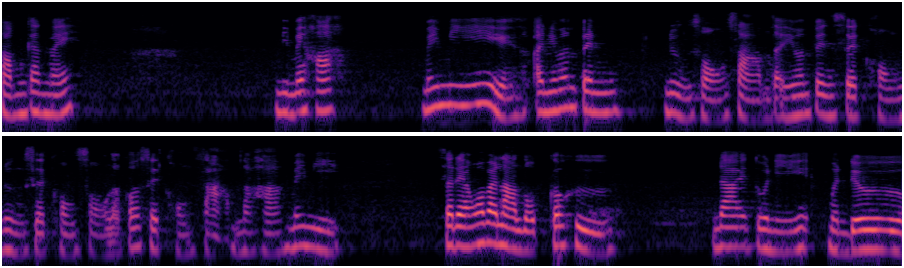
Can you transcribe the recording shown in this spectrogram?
ซ้ำกันไหม มีไหมคะ ไม่มี อันนี้มันเป็นหนึ่งสองสามแต่อันนี้มันเป็นเซตของหนึ่งเซตของสองแล้วก็เซตของสามนะคะ ไม่มี แสดงว่าเวลาลบก็คือ ได้ตัวนี้เหมือนเดิม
